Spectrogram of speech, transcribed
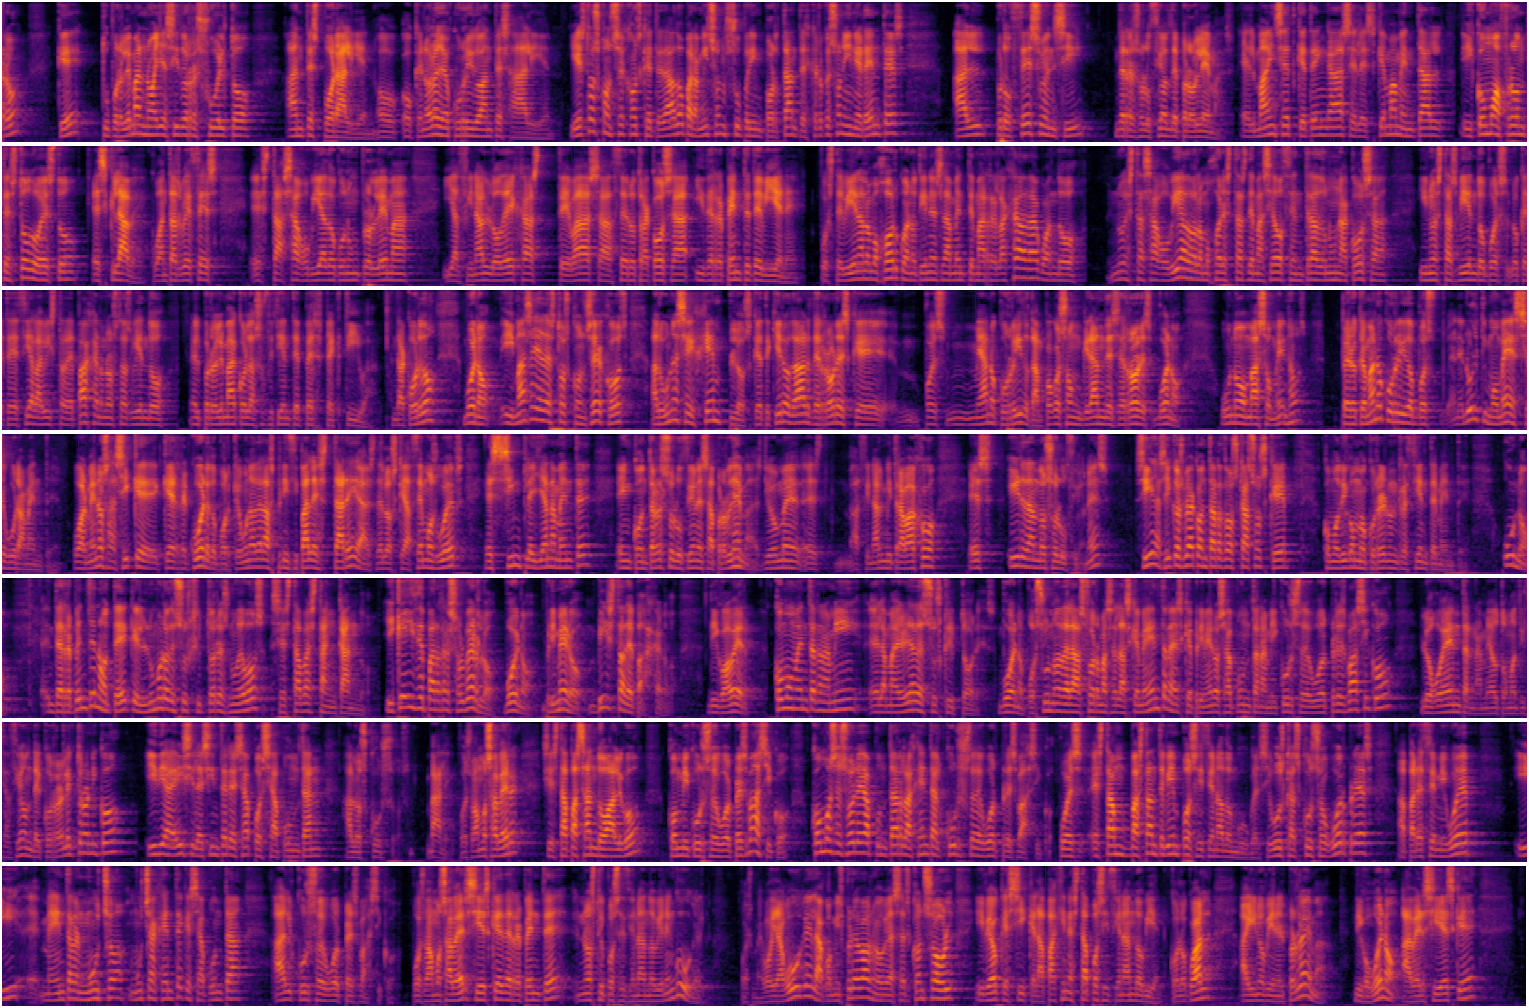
que tu problema no haya sido resuelto antes por alguien o, que no le haya ocurrido antes a alguien. Y estos consejos que te he dado para mí son súper importantes, creo que son inherentes al proceso en sí de resolución de problemas. El mindset que tengas, el esquema mental y cómo afrontes todo esto es clave. ¿Cuántas veces estás agobiado con un problema y al final lo dejas, te vas a hacer otra cosa y de repente te viene? Pues te viene a lo mejor cuando tienes la mente más relajada, cuando no estás agobiado, a lo mejor estás demasiado centrado en una cosa y no estás viendo pues lo que te decía la vista de pájaro, no estás viendo el problema con la suficiente perspectiva, ¿de acuerdo? Bueno, y más allá de estos consejos, algunos ejemplos que te quiero dar de errores que pues me han ocurrido, tampoco son grandes errores, bueno, uno más o menos, pero que me han ocurrido pues en el último mes seguramente. O al menos así que, recuerdo, porque una de las principales tareas de los que hacemos webs es simple y llanamente encontrar soluciones a problemas. Yo me, al final mi trabajo es ir dando soluciones. Sí, así que os voy a contar dos casos que, como digo, me ocurrieron recientemente. Uno, de repente noté que el número de suscriptores nuevos se estaba estancando. ¿Y qué hice para resolverlo? Bueno, primero, vista de pájaro. Digo, a ver, ¿cómo me entran a mí eh, la mayoría de suscriptores? Bueno, pues una de las formas en las que me entran es que primero se apuntan a mi curso de WordPress básico, luego entran a mi automatización de correo electrónico y de ahí, si les interesa, pues se apuntan a los cursos. Vale, pues vamos a ver si está pasando algo con mi curso de WordPress básico. ¿Cómo se suele apuntar la gente al curso de WordPress básico? Pues está bastante bien posicionado en Google. Si buscas curso WordPress, aparece mi web y eh, me entran mucho, mucha gente que se apunta al curso de WordPress básico. Pues vamos a ver si es que de repente no estoy posicionando bien en Google. Pues me voy a Google, hago mis pruebas, me voy a Search Console y veo que sí, que la página está posicionando bien. Con lo cual, ahí no viene el problema. Digo, bueno, a ver si es que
